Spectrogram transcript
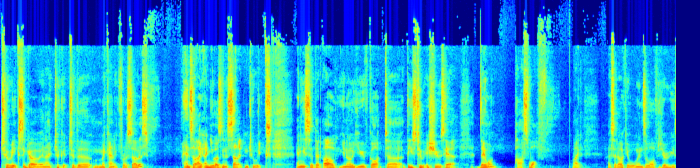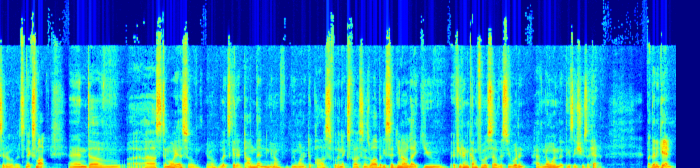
two weeks ago and I took it to the mechanic for a service and so I, I knew I was going to sell it in two weeks. And he said that, oh, you know, you've got uh, these two issues here. They won't pass WOF, right? I said, okay, well, when's the WOF due? He said, oh, it's next month. And uh, I asked him, oh, yeah, so, you know, let's get it done then. You know, we want it to pass for the next person as well. But he said, you know, like you, if you didn't come for a service, you wouldn't have known that these issues are here. But then again,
